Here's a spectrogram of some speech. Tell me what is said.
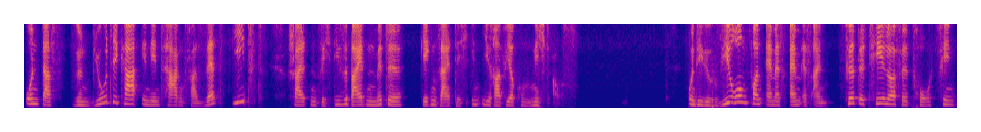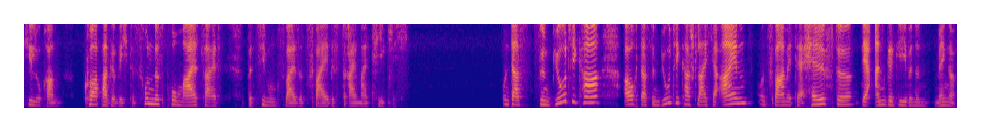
und das Symbiotika in den Tagen versetzt gibst, schalten sich diese beiden Mittel gegenseitig in ihrer Wirkung nicht aus. Und die Dosierung von MSM ist ein Viertel Teelöffel pro 10 Kilogramm Körpergewicht des Hundes pro Mahlzeit beziehungsweise zwei bis dreimal täglich und das Symbiotika, auch das Symbiotika schleiche ein, und zwar mit der Hälfte der angegebenen Menge.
